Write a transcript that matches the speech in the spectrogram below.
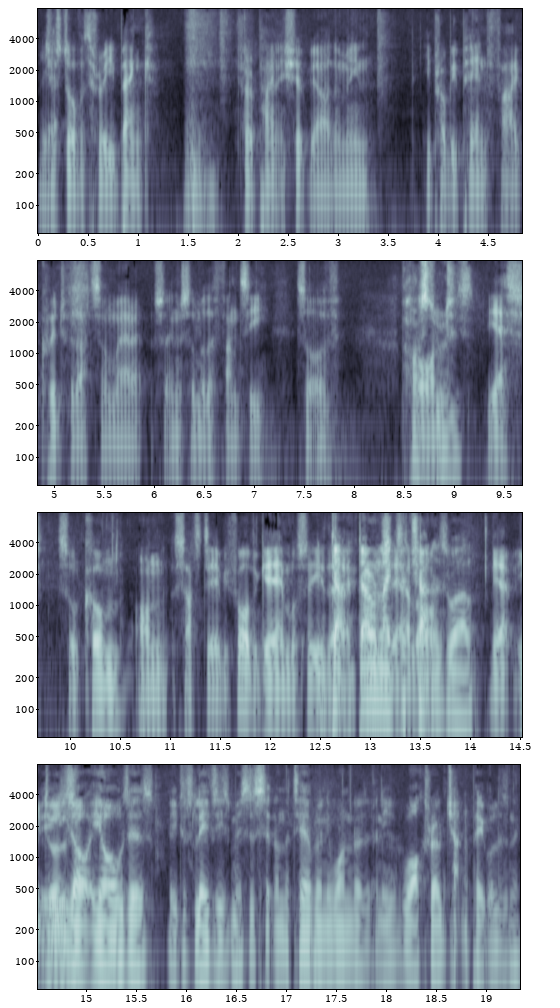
Yeah. Just over three bank for a pint of shipyard. I mean, you're probably paying five quid for that somewhere in some other fancy sort of haunt. Yes. So come on Saturday before the game. We'll see you Da- Darren likes to chat as well. Yeah, he He's does. al- he always is. He just leaves his missus sitting on the table and he wanders and he walks around chatting to people, doesn't he?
